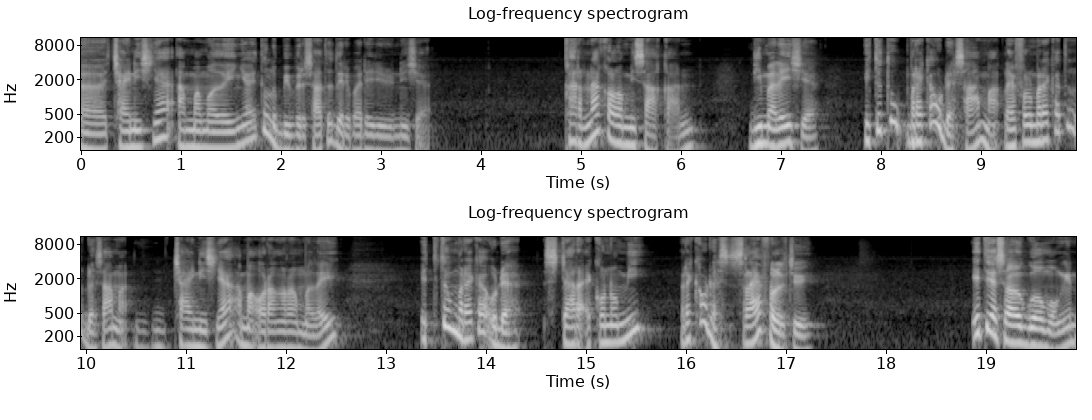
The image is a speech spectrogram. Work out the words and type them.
uh, Chinese-nya sama Malay-nya itu lebih bersatu daripada di Indonesia? Karena kalau misalkan di Malaysia itu tuh mereka udah sama level mereka tuh udah sama. Chinese-nya sama orang-orang Malay itu tuh mereka udah secara ekonomi mereka udah selevel cuy. Itu ya selalu gue omongin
